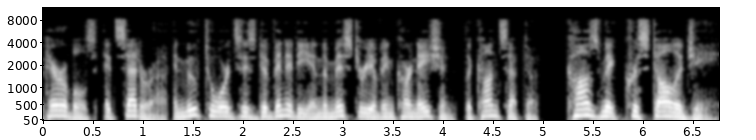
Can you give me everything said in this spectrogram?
parables, etc. and move towards his divinity and the mystery of incarnation. The concept of cosmic Christology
